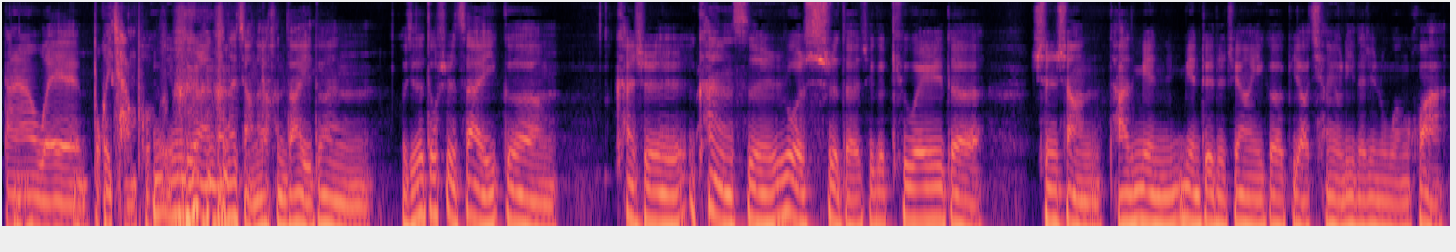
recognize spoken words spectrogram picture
当然我也不会强迫。因为刘然刚才讲了很大一段，我觉得都是在一个看似看似弱势的这个 QA 的身上，他面面对的这样一个比较强有力的这种文化。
